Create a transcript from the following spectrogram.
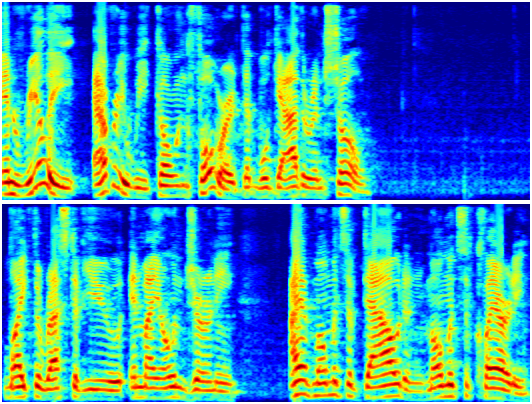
and really every week going forward that we'll gather in Shul. Like the rest of you, in my own journey, I have moments of doubt and moments of clarity.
